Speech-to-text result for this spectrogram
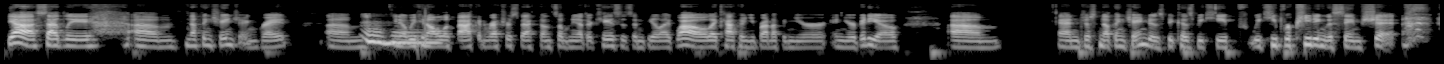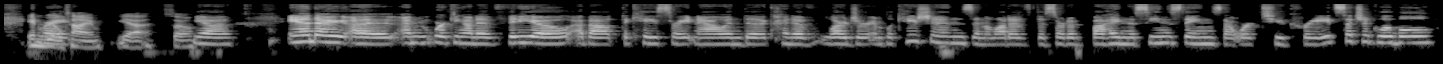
yeah, sadly, um, nothing changing, right? Um, mm-hmm. you know we can all mm-hmm. look back in retrospect on so many other cases and be like wow like catherine you brought up in your in your video um, and just nothing changes because we keep we keep repeating the same shit in right. real time yeah so yeah and i uh, i'm working on a video about the case right now and the kind of larger implications and a lot of the sort of behind the scenes things that work to create such a global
